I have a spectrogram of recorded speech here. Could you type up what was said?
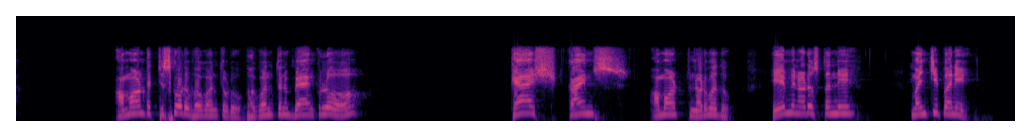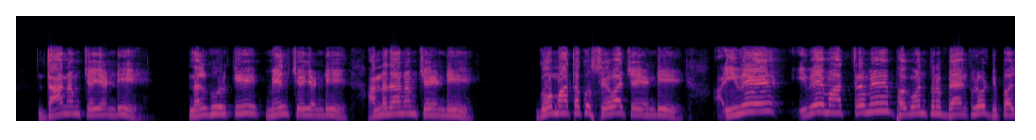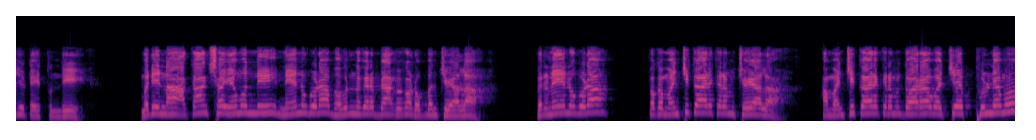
అమౌంట్ తీసుకోడు భగవంతుడు. భగవంతుని బ్యాంకులో క్యాష్ కాయిన్స్ అమౌంట్ నడవదు. ఏమి నడుస్తుంది? మంచి పని. దానం చేయండి. నలుగురికి మేలు చేయండి. అన్నదానం చేయండి. గోమాతకు సేవ చేయండి. ఇవే ఇవే మాత్రమే భగవంతుని బ్యాంకులో డిపాజిట్ అవుతుంది. మరి నా ఆకాంక్ష ఏముంది? నేను కూడా భగవంత్ దగ్గర బ్యాంక్ అకౌంట్ ఓపెన్ చేయాలా? మరి నేను కూడా ఒక మంచి కార్యక్రమం చేయాలా? ఆ మంచి కార్యక్రమం ద్వారా వచ్చే పుణ్యము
